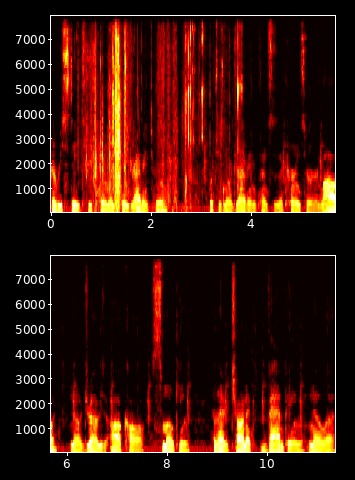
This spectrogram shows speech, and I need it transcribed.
every state you can when you've been driving through, which is no driving offenses occurrence are allowed, no drugs, alcohol, smoking, electronic vamping, no uh,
